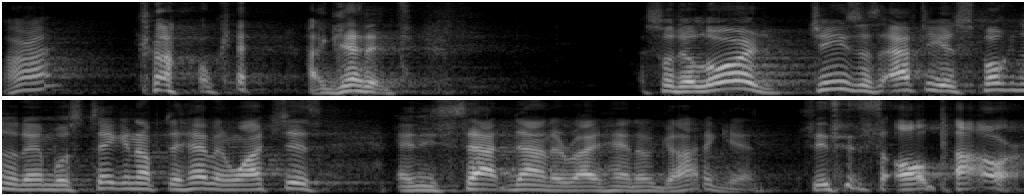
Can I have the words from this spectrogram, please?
All right? okay, I get it. So the Lord Jesus, after he had spoken to them, was taken up to heaven. Watch this. And he sat down at the right hand of God again. See, this is all power.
